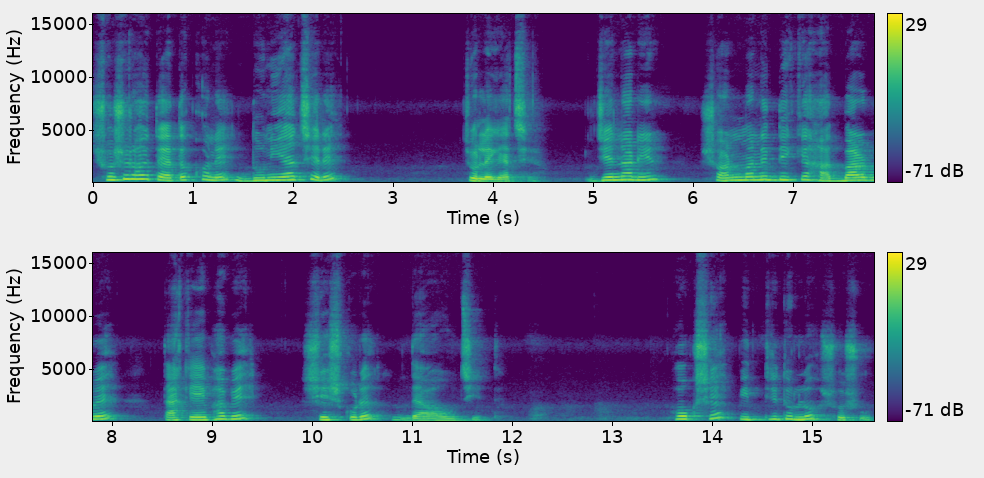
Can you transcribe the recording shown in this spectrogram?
শ্বশুর হয়তো এতক্ষণে দুনিয়া ছেড়ে চলে গেছে। যে নারীর সম্মানের দিকে হাত বাড়বে তাকে এভাবে শেষ করে দেওয়া উচিত। হোক সে পিতৃতুল্য শ্বশুর।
